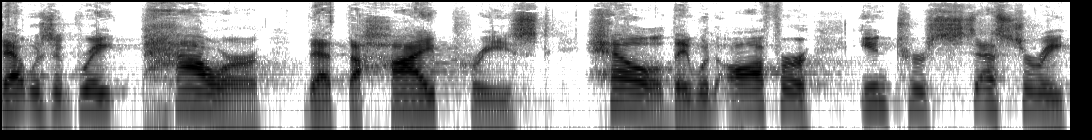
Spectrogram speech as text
That was a great power that the high priest held. They would offer intercessory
